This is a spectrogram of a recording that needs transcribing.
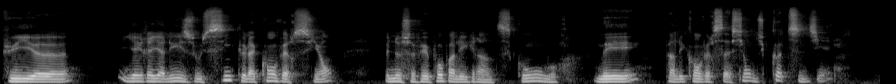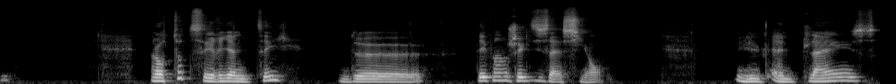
Puis, euh, il réalise aussi que la conversion ne se fait pas par les grands discours, mais par les conversations du quotidien. Alors, toutes ces réalités d'évangélisation, elles plaisent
